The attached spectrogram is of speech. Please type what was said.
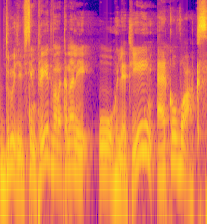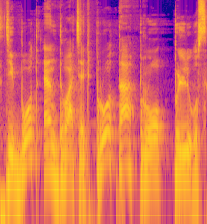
Друзі, всім привіт! Ви на каналі Огляд Єм EcoVax D-Bot N20 Pro та Pro Plus.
